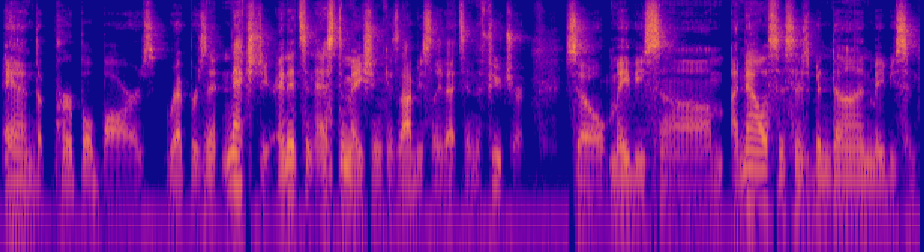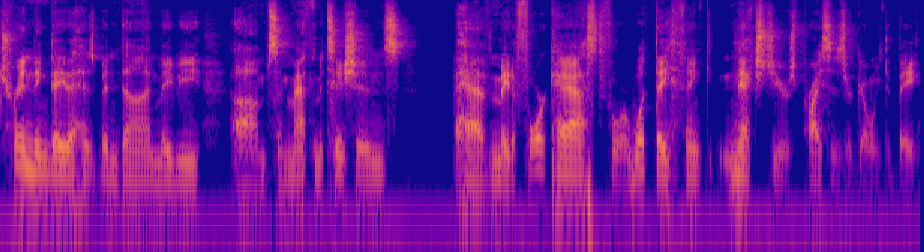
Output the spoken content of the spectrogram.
and the purple bars represent next year. And it's an estimation because obviously that's in the future. So maybe some analysis has been done, maybe some trending data has been done, maybe um, some mathematicians have made a forecast for what they think next year's prices are going to be.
